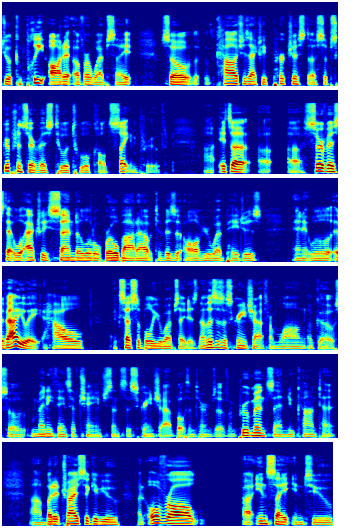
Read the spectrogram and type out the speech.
do a complete audit of our website. So the college has actually purchased a subscription service to a tool called Siteimprove. Uh, it's a, a, a, service that will actually send a little robot out to visit all of your web pages, and it will evaluate how accessible your website is. Now, this is a screenshot from long ago, so many things have changed since this screenshot, both in terms of improvements and new content. Um, but it tries to give you an overall uh, insight into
